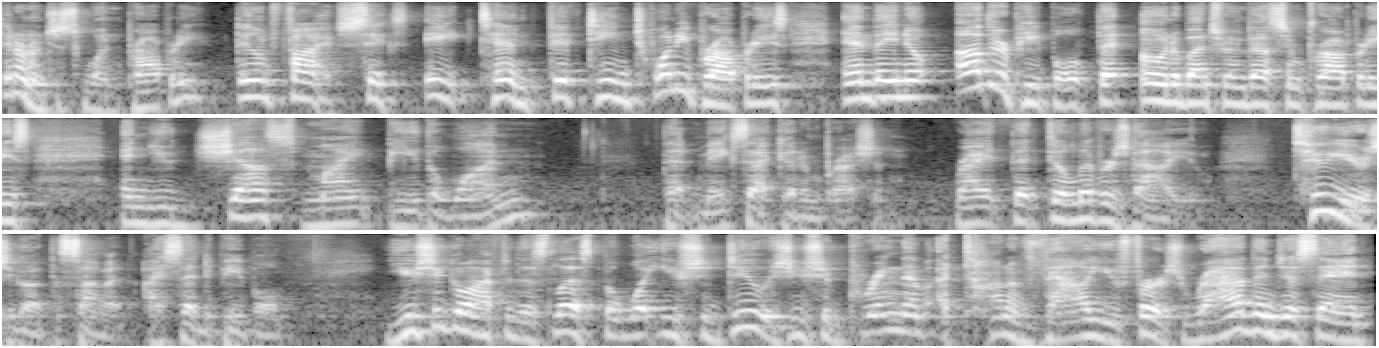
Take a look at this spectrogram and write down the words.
they don't own just one property. They own five, six, eight, 10, 15, 20 properties, and they know other people that own a bunch of investment properties, and you just might be the one that makes that good impression, right? That delivers value. Two years ago at the summit, I said to people, you should go after this list. But what you should do is you should bring them a ton of value first rather than just saying,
